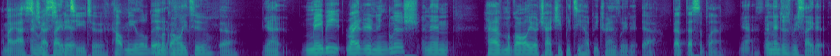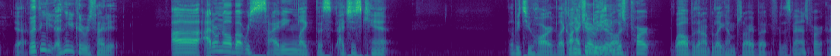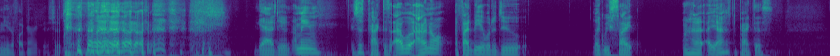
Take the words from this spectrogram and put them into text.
I might ask And recite it. ChatGPT to help me a little bit. Magali too. Yeah, Yeah, maybe write it in English and then have Magali or ChatGPT help you translate it. yeah, that that's the plan. Yeah, and then just recite it. Yeah. I think you- I think you could recite it. Uh, I don't know about reciting like this. I just can't. It'll be too hard. Like I, can I can do read the it off? English part well, but then I'll be like, I'm sorry, but for the Spanish part, I need to fucking read this shit. Yeah, dude. I mean, it's just practice. I would. I don't know if I'd be able to do like recite. I had. I have to practice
